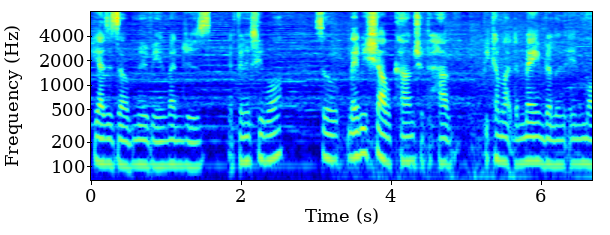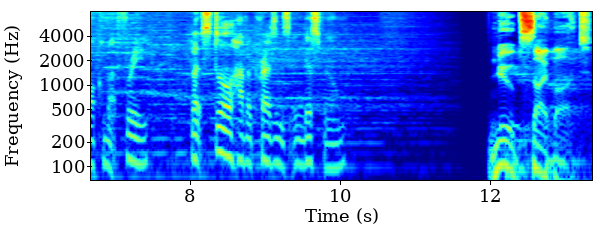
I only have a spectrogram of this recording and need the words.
he has his own movie Avengers Infinity War. So maybe Shao Kahn should have become like the main villain in Mortal Kombat 3, but still have a presence in this film. Noob Saibot.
